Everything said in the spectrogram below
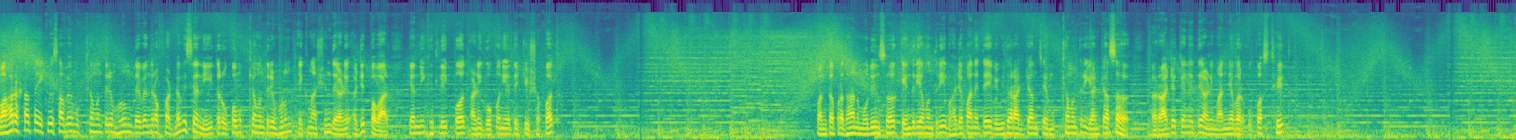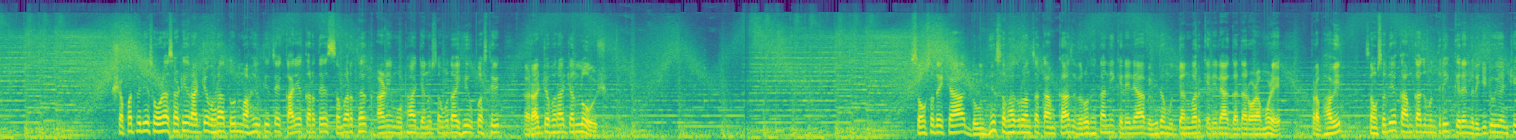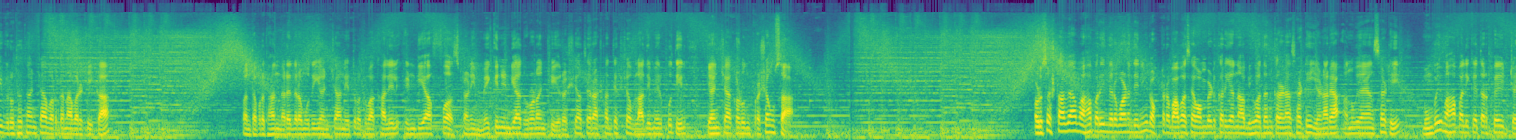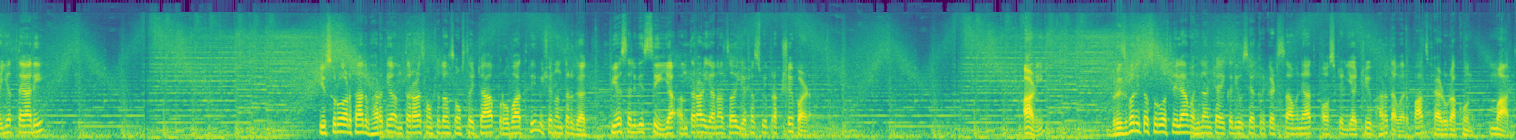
महाराष्ट्राचे एकविसावे मुख्यमंत्री म्हणून देवेंद्र फडणवीस यांनी तर उपमुख्यमंत्री म्हणून एकनाथ शिंदे आणि अजित पवार यांनी घेतली पद आणि गोपनीयतेची शपथ. पंतप्रधान मोदींसह केंद्रीय मंत्री भाजपा नेते विविध राज्यांचे मुख्यमंत्री यांच्यासह राजकीय नेते आणि मान्यवर उपस्थित. शपथविधी सोहळ्यासाठी राज्यभरातून महायुतीचे कार्यकर्ते समर्थक आणि मोठा जनसमुदायही उपस्थित. राज्यभरात जल्लोष संसदेच्या दोन्ही सभागृहांचं कामकाज विरोधकांनी केलेल्या विविध मुद्द्यांवर केलेल्या गदारोळामुळे प्रभावित. संसदीय कामकाज मंत्री किरेन रिजिजू यांची विरोधकांच्या वर्तनावर टीका. पंतप्रधान नरेंद्र मोदी यांच्या नेतृत्वाखालील इंडिया फर्स्ट आणि मेक इन इंडिया धोरणांची रशियाचे राष्ट्राध्यक्ष व्लादिमीर पुतीन यांच्याकडून प्रशंसा. अडुसष्टाव्या महापरिनिर्वाण दिनी डॉक्टर बाबासाहेब आंबेडकर यांना अभिवादन करण्यासाठी येणाऱ्या अनुयायांसाठी मुंबई महापालिकेतर्फे जय्यत तयारी इस्रो अर्थात भारतीय अंतराळ संशोधन संस्थेच्या प्रोबा थ्री मिशन अंतर्गत P S L V C या अंतराळ यानाचं यशस्वी प्रक्षेपण. आणि ब्रिस्बन इथं सुरू असलेल्या महिलांच्या एकदिवसीय क्रिकेट सामन्यात ऑस्ट्रेलियाची भारतावर पाच खेळाडू राखून मात.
